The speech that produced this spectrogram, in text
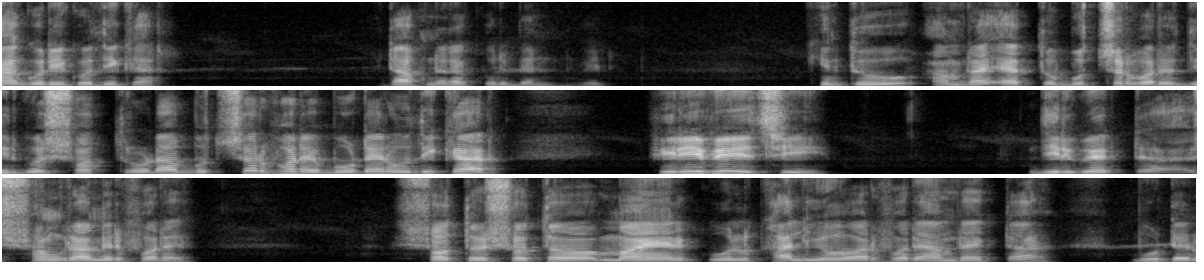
নাগরিক অধিকার। এটা আপনারা করবেন। কিন্তু আমরা এত বছর পরে, দীর্ঘ সতেরোটা বছর পরে ভোটের অধিকার ফিরে পেয়েছি, দীর্ঘ একটা সংগ্রামের পরে। শত শত মায়ের কুল খালি হওয়ার পরে আমরা একটা ভোটের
